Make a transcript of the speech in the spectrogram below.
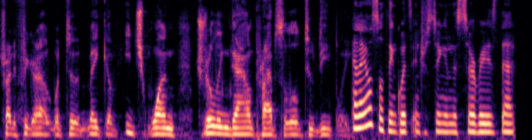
try to figure out what to make of each one, drilling down perhaps a little too deeply. And I also think what's interesting in this survey is that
